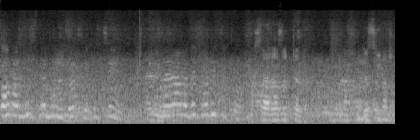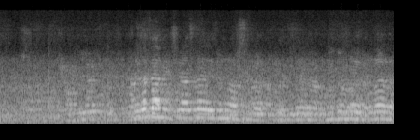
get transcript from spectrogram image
কথা বুঝতে ভুল করছে বুঝছেন? ওনারা আমাদের পরিচিত। চার হাজার টাকা। সেটা জানি এই জন্য আসছিল এই জন্য ওরা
